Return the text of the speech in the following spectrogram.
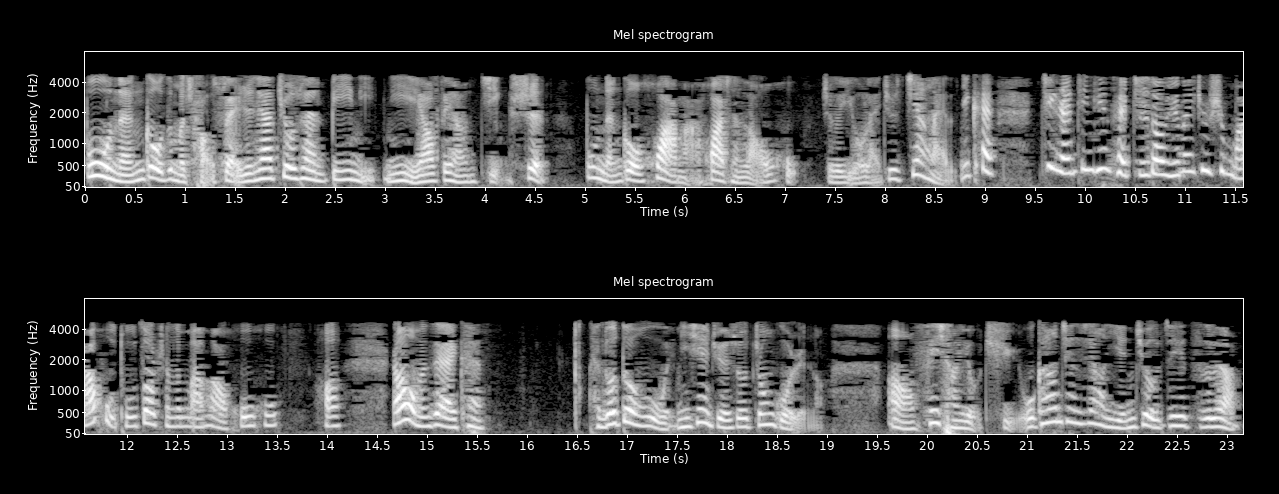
不能够这么草率，人家就算逼你，你也要非常谨慎。不能够画马画成老虎，这个由来就是这样来的。你看，竟然今天才知道，原来就是马虎图造成的马马虎虎。好，然后我们再来看很多动物。你现在觉得说中国人哦，哦，非常有趣。我刚刚就是这样研究这些资料，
